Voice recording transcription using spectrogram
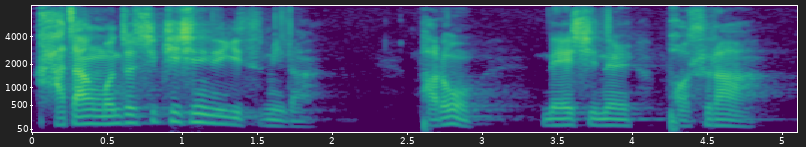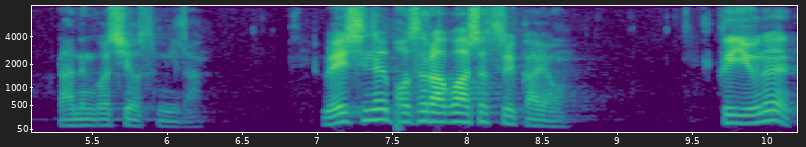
가장 먼저 시키신 일이 있습니다. 바로 내 신을 벗으라 라는 것이었습니다. 왜 신을 벗으라고 하셨을까요? 그 이유는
